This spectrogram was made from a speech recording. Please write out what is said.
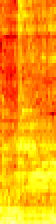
Hey.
